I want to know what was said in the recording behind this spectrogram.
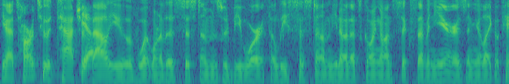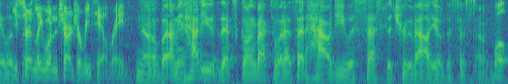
Yeah, it's hard to attach a yeah. value of what one of those systems would be worth. A lease system, you know, that's going on six, seven years, and you're like, okay, listen. You certainly wouldn't charge a retail rate. No, but I mean, how do you? That's going back to what I said. How do you assess the true value of the system? Well,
